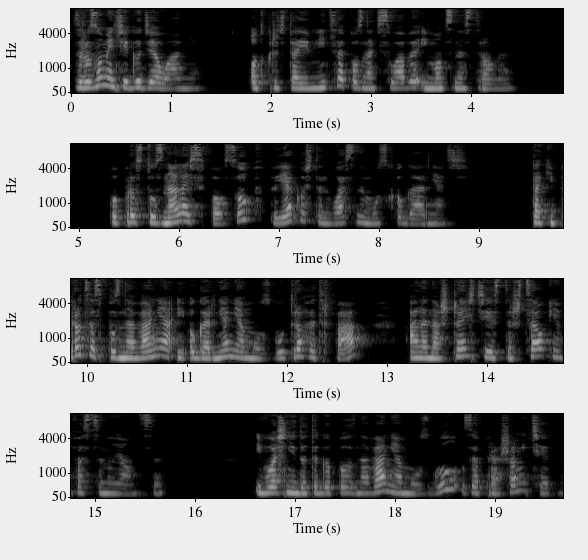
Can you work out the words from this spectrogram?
zrozumieć jego działanie, odkryć tajemnice, poznać słabe i mocne strony. Po prostu znaleźć sposób, by jakoś ten własny mózg ogarniać. Taki proces poznawania i ogarniania mózgu trochę trwa, ale na szczęście jest też całkiem fascynujący. I właśnie do tego poznawania mózgu zapraszam i Ciebie.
